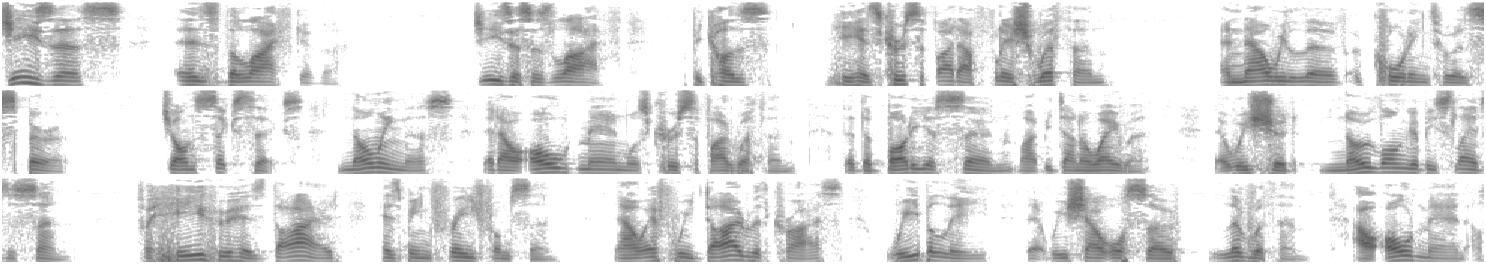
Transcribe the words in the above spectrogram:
Jesus is the life giver. Jesus is life because he has crucified our flesh with him, and now we live according to his spirit. John 6 6. Knowing this, that our old man was crucified with him, that the body of sin might be done away with, that we should no longer be slaves of sin. For he who has died has been freed from sin. Now, if we died with Christ, we believe that we shall also live with him. Our old man, our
